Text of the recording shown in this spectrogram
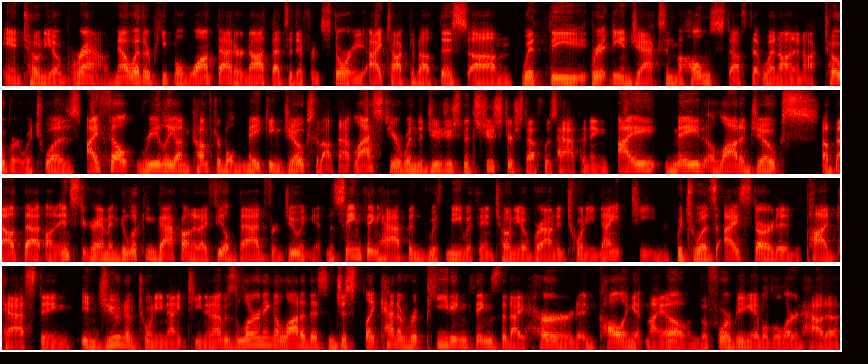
Antonio Brown. Now, whether people want that or not, that's a different story. I talked about this um, with the Brittany and Jackson Mahomes stuff that went on in October, which was I felt really uncomfortable making jokes about that. Last year, when the Juju Smith Schuster stuff was happening, I made a lot of jokes about that on Instagram. And looking back on it, I feel bad for doing it. And the same thing happened with me with Antonio Brown in 2019, which was I started podcasting in June of 2019. And I was learning a lot of this and just like kind of repeating things that I heard and calling it my own before being able to learn how to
